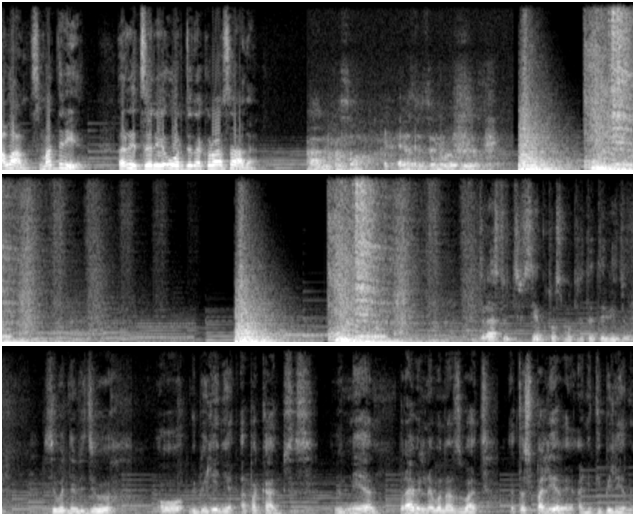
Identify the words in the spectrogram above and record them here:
Алан, смотри, рыцари ордена Круассана. Yes. Здравствуйте всем, кто смотрит это видео. Сегодня видео о гобелене Апокалипсис. Вернее, правильно его назвать, это шпалеры, а не гобелены.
